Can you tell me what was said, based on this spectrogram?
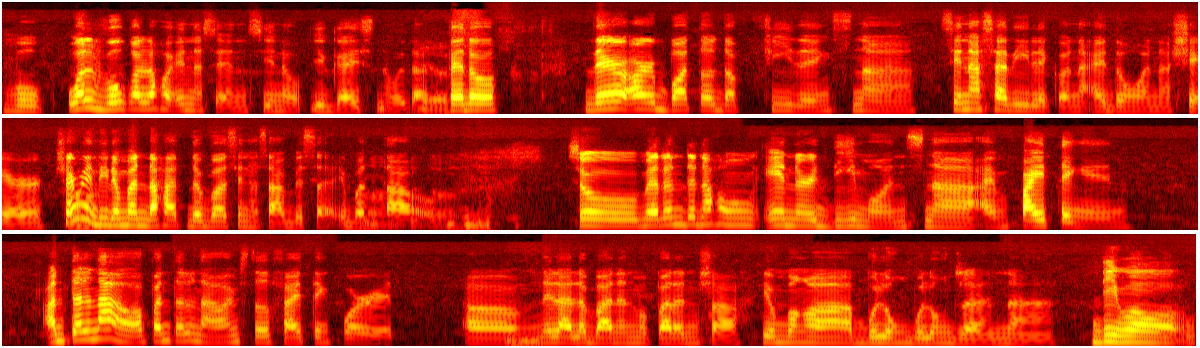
vocal. Well, vocal ako in a sense, you know, you guys know that. Yes. Pero there are bottled up feelings na sinasarili ko na I don't wanna share. Siyempre, Aha. hindi naman lahat, diba, sinasabi sa ibang Ah, tao. totoo. So, meron din akong inner demons na I'm fighting in. Until now, up until now, I'm still fighting for it. Um, Nilalabanan mo pa rin siya. Yung mga bulong-bulong dyan na di mo...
